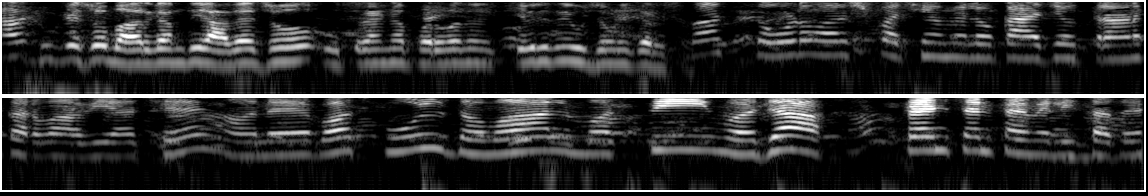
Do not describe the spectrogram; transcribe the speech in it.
શું કહેશો બહારગામથી આવ્યા છો ઉત્તરાયણના પર્વની કેવી રીતે ઉજવણી કરશો બસ સોળ વર્ષ પછી અમે લોકો આજે ઉત્તરાયણ કરવા આવ્યા છે અને બસ ફૂલ ધમાલ મસ્તી મજા ફ્રેન્ડ્સ એન્ડ ફેમિલી સાથે.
